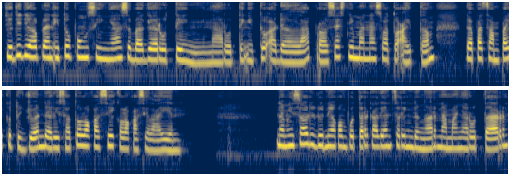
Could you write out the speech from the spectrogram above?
Jadi deal plan itu fungsinya sebagai routing. Nah, routing itu adalah proses di mana suatu item dapat sampai ke tujuan dari satu lokasi ke lokasi lain. Nah, misal di dunia komputer kalian sering dengar namanya router.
